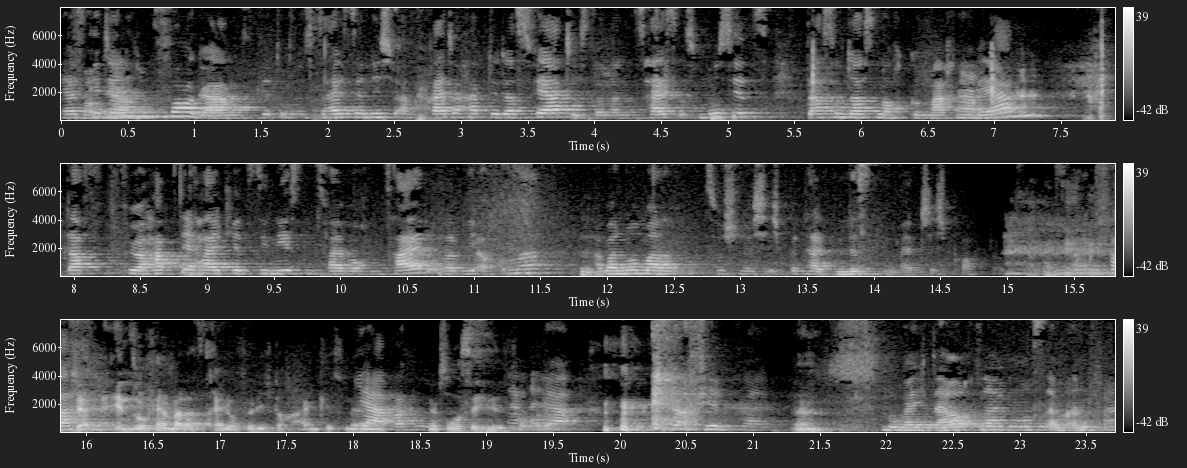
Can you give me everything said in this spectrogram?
Ja, es geht ja nicht um Vorgaben. Es geht um, es heißt ja nicht, am Freitag habt ihr das fertig, sondern es heißt, es muss jetzt das und das noch gemacht Ja. werden. Dafür habt ihr halt jetzt die nächsten zwei Wochen Zeit oder wie auch immer. Aber nur mal zwischendurch, ich bin halt ein Listenmensch. Ich brauche einfach. Ja, insofern war das Trello für dich doch eigentlich eine, Ja, eine große Hilfe, oder? Ja, auf jeden Fall. Ja? Wobei ich da auch sagen muss, am Anfang,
